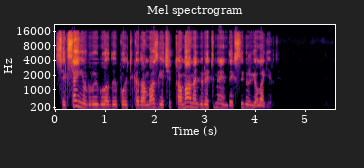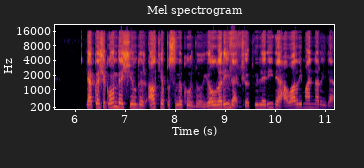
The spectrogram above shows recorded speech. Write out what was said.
80 yıldır uyguladığı politikadan vazgeçip tamamen üretime endeksli bir yola girdi. Yaklaşık 15 yıldır altyapısını kurduğu, yollarıyla, köprüleriyle, havalimanlarıyla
